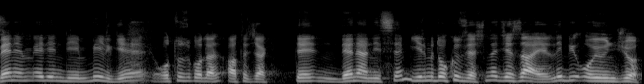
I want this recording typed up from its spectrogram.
benim edindiğim bilgi 30 gol atacak de- denen isim 29 yaşında Cezayirli bir oyuncu.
